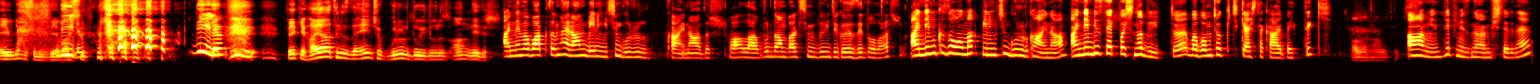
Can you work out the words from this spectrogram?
Evli misiniz diye Değilim. Değilim. Peki hayatınızda en çok gurur duyduğunuz an nedir? Anneme baktığım her an benim için gurur kaynağıdır. Vallahi buradan bak şimdi duyunca gözleri dolar. Annemin kızı olmak benim için gurur kaynağı. Annem bizi tek başına büyüttü. Babamı çok küçük yaşta kaybettik. Allah rahmet eylesin. Amin. Hepimizin ölmüşlerine.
